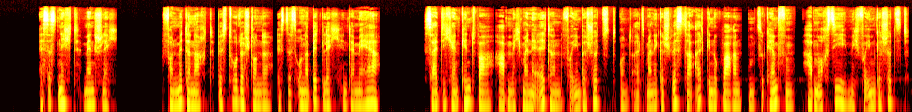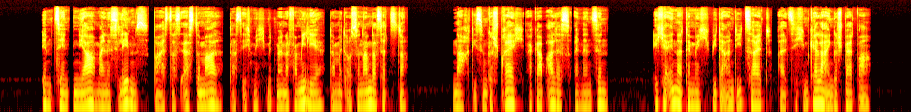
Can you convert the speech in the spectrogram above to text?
Es ist nicht menschlich. Von Mitternacht bis Todesstunde ist es unerbittlich hinter mir her. Seit ich ein Kind war, haben mich meine Eltern vor ihm beschützt und als meine Geschwister alt genug waren, um zu kämpfen, haben auch sie mich vor ihm geschützt. Im zehnten Jahr meines Lebens war es das erste Mal, dass ich mich mit meiner Familie damit auseinandersetzte. Nach diesem Gespräch ergab alles einen Sinn. Ich erinnerte mich wieder an die Zeit, als ich im Keller eingesperrt war.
